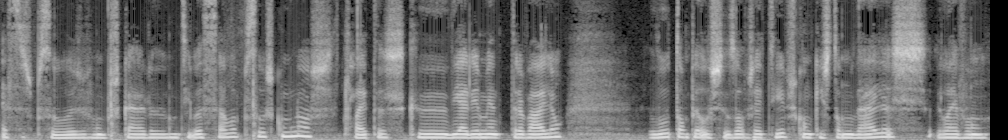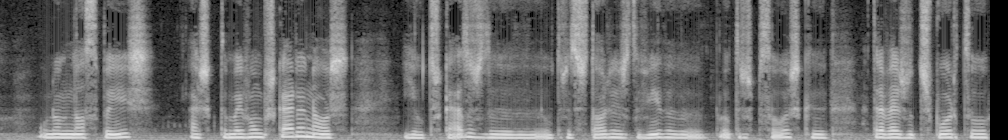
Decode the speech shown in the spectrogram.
Essas pessoas vão buscar motivação a pessoas como nós, atletas que diariamente trabalham, lutam pelos seus objetivos, conquistam medalhas, levam o nome do nosso país. Acho que também vão buscar a nós e outros casos de outras histórias de vida de outras pessoas que, através do desporto,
